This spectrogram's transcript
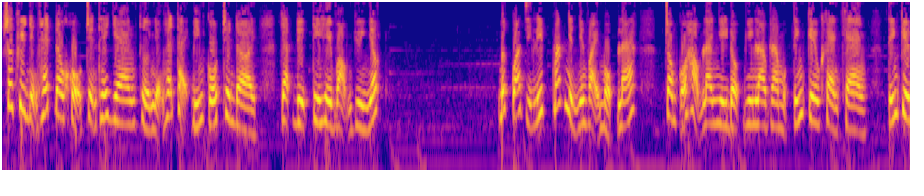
sau khi nhận hết đau khổ trên thế gian, thừa nhận hết thảy biến cố trên đời, gặp được tia hy vọng duy nhất. Bất quá chỉ liếc mắt nhìn như vậy một lát, trong cổ họng Lan Nhi đột nhiên lao ra một tiếng kêu khàn khàn, tiếng kêu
